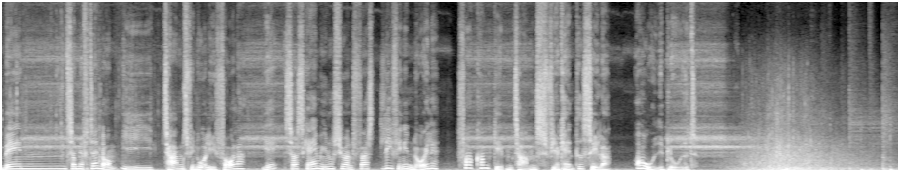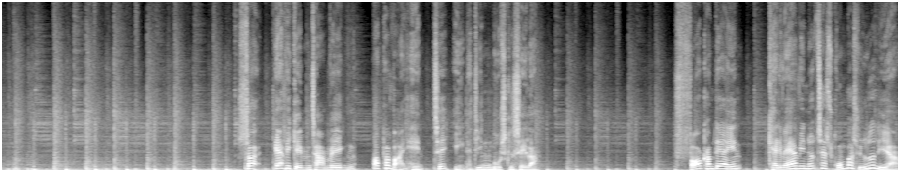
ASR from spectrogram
Men som jeg fortalte om i tarmens finurlige folder, ja, så skal aminosyren først lige finde en nøgle for at komme gennem tarmens firkantede celler og ud i blodet. Så er vi gennem tarmvæggen og på vej hen til en af dine muskelceller. For at komme derind, kan det være, at vi er nødt til at skrumpe os yderligere,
